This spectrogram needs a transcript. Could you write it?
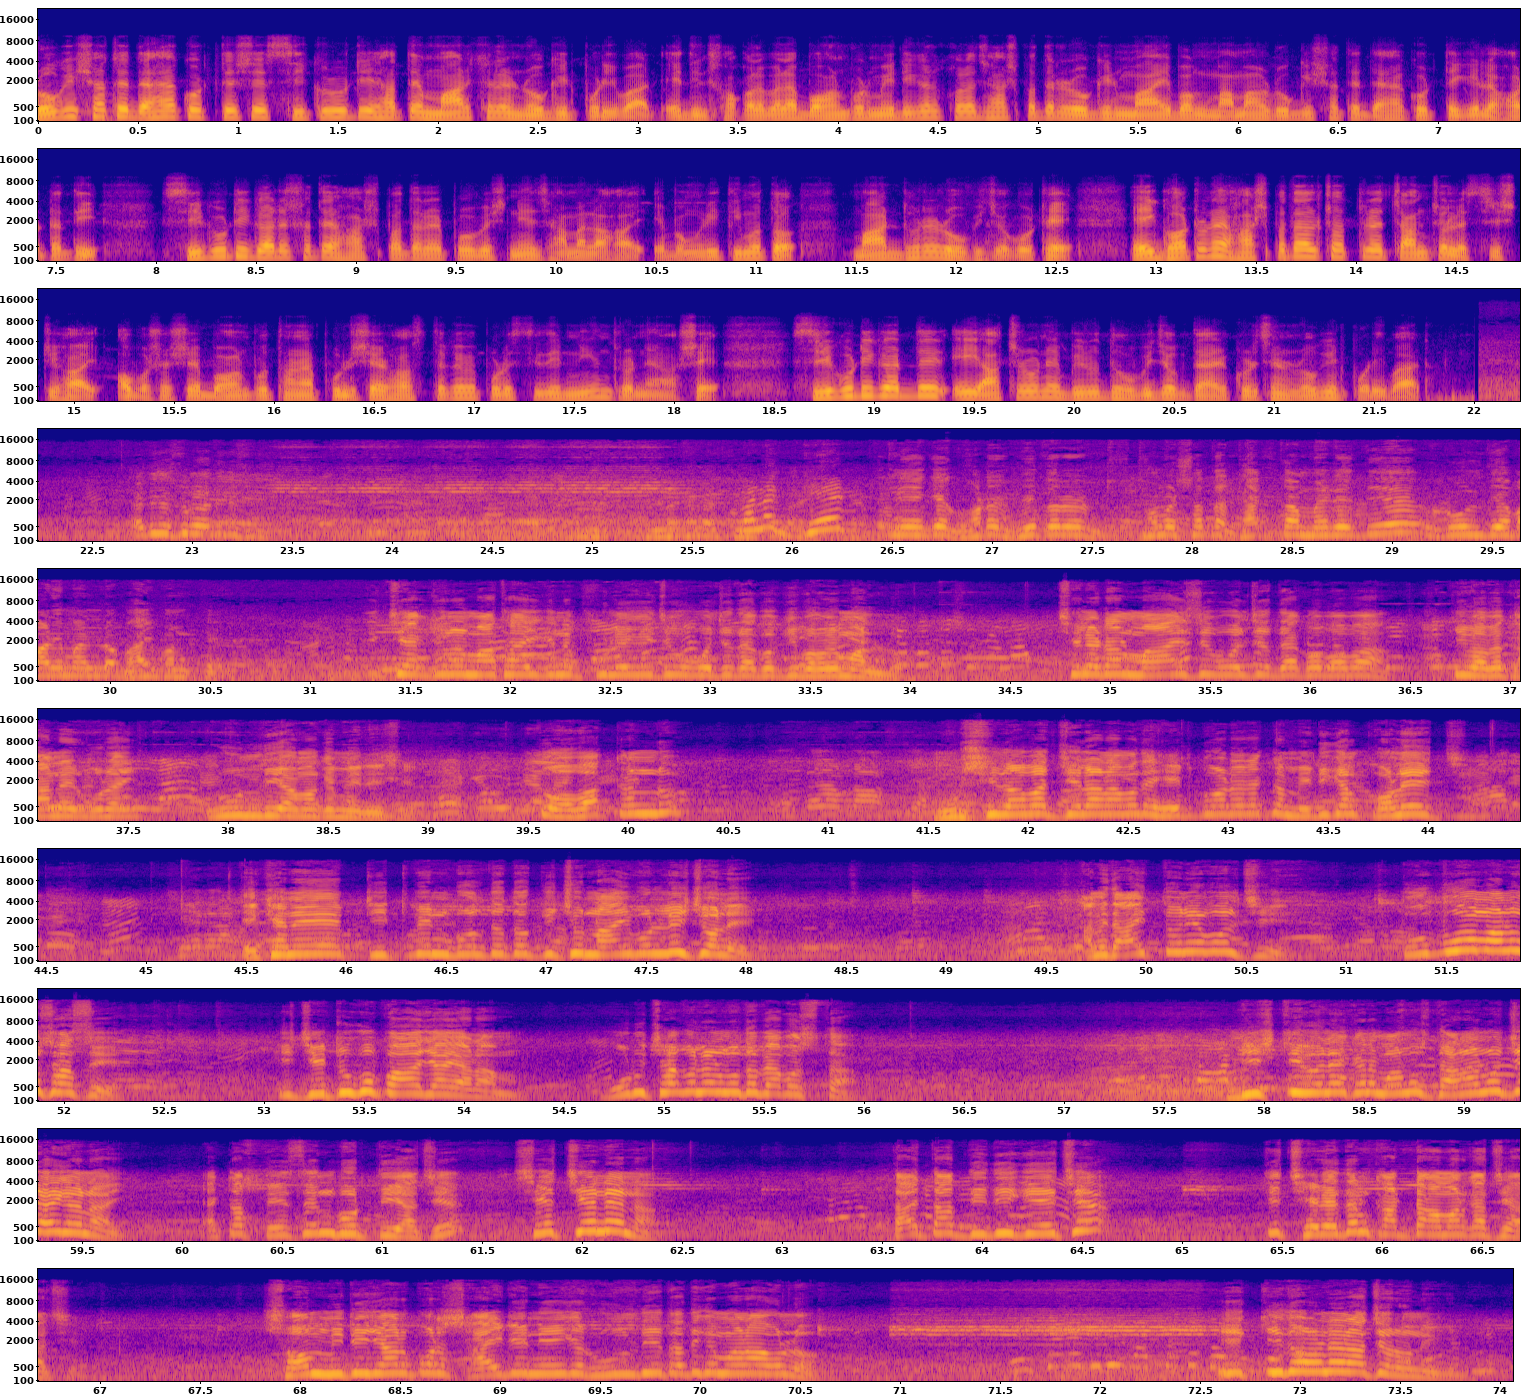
রোগীর সাথে দেখা করতে এসে সিকিউরিটির হাতে মার খেলেন রোগীর পরিবার। এদিন সকালবেলা বহনপুর মেডিকেল কলেজ হাসপাতালে রোগীর মা এবং মামা রোগীর সাথে দেখা করতে গেলে হঠাৎই সিকিউরিটি গার্ডের সাথে হাসপাতালের প্রবেশ নিয়ে ঝামেলা হয় এবং রীতিমতো মারধরের অভিযোগ ওঠে। এই ঘটনায় হাসপাতাল চত্বরে চাঞ্চল্যের সৃষ্টি হয়। অবশেষে বহনপুর থানা পুলিশের হস্তক্ষেপে পরিস্থিতি নিয়ন্ত্রণে আসে। সিকিউরিটি গার্ডদের এই আচরণের বিরুদ্ধে অভিযোগ দায়ের করেছেন রোগীর পরিবার। মানে গেট নিয়ে গিয়ে ঘরের ভিতরে থমের সাথে ধাক্কা মেরে দিয়ে রুল দিয়ে বাড়ি মারলো ভাই বোনকে দেখছি একজনের মাথা এখানে ফুলে গেছে ও বলছে দেখো কীভাবে মারলো। ছেলেটার মা এসে বলছে দেখো বাবা কীভাবে কানের গোড়ায় রুল দিয়ে আমাকে মেরেছে। তো অবাক কাণ্ড। মুর্শিদাবাদ জেলার আমাদের হেডকোয়ার্টার একটা মেডিকেল কলেজ এখানে ট্রিটমেন্ট বলতে তো কিছু নাই বললেই চলে। আমি দায়িত্ব নিয়ে বলছি তবুও মানুষ আসে এই যেটুকু পাওয়া যায় আরাম। গরু ছাগলের মতো ব্যবস্থা। বৃষ্টি হলে এখানে মানুষ দাঁড়ানোর জায়গা নাই। একটা পেশেন্ট ভর্তি আছে, সে চেনে না। তাই তার দিদি গিয়েছে যে ছেড়ে দেন কার্ডটা আমার কাছে আছে। সব মিটে যাওয়ার পর সাইডে নিয়ে গিয়ে রুল দিয়ে তাদেরকে মারা হলো। এ কী ধরনের আচরণ এগুলো?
